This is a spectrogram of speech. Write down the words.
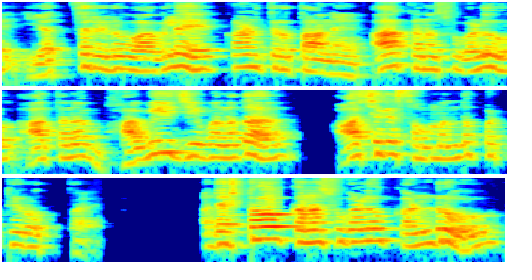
ಎಚ್ಚರಿರುವಾಗಲೇ ಕಾಣ್ತಿರುತ್ತಾನೆ. ಆ ಕನಸುಗಳು ಆತನ ಭಾವಿ ಜೀವನದ ಆಸೆಗೆ ಸಂಬಂಧಪಟ್ಟಿರುತ್ತವೆ ಅದೆಷ್ಟೋ ಕನಸುಗಳು ಕಂಡ್ರು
